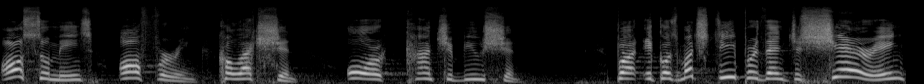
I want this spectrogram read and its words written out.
also means offering, collection, or contribution. But it goes much deeper than just sharing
